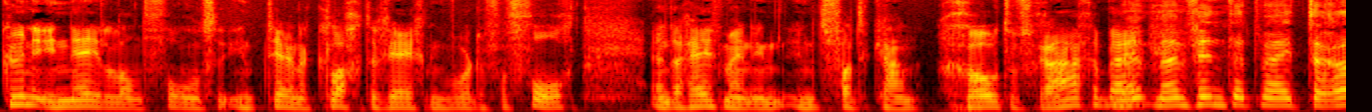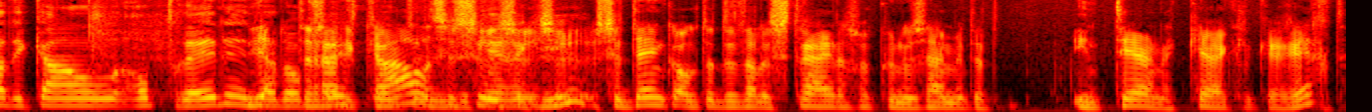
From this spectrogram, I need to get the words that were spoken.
kunnen in Nederland volgens de interne klachtenregeling worden vervolgd. En daar heeft men in, in het Vaticaan grote vragen bij. Men, men vindt dat wij te radicaal optreden in ja, dat te opzicht. radicaal. ze, ze denken ook dat het wel eens strijdig zou kunnen zijn met het interne kerkelijke recht.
